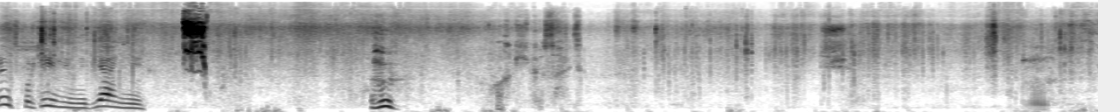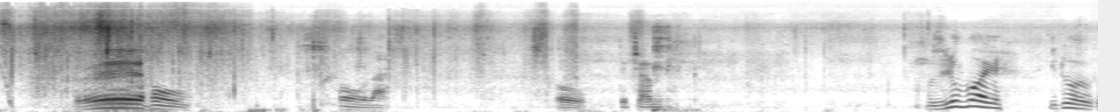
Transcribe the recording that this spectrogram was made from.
Він спокійний, не п'яний. Ох, який красавець. Оу, ла. Оу, ти чам. З любої йду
